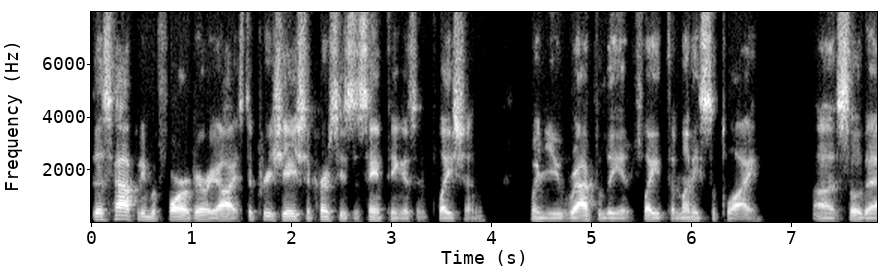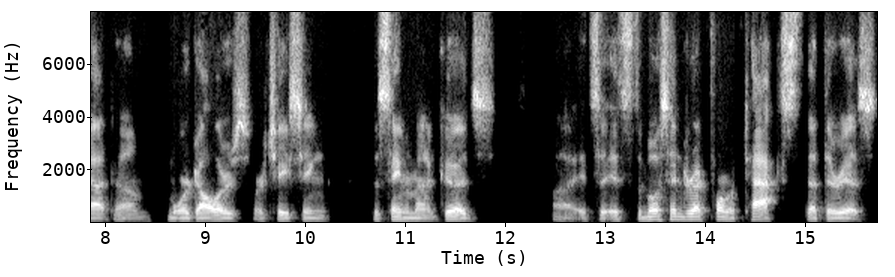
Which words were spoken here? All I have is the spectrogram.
this happening before our very eyes. Depreciation of currency is the same thing as inflation when you rapidly inflate the money supply uh, so that um, more dollars are chasing the same amount of goods. Uh, it's it's the most indirect form of tax that there is.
